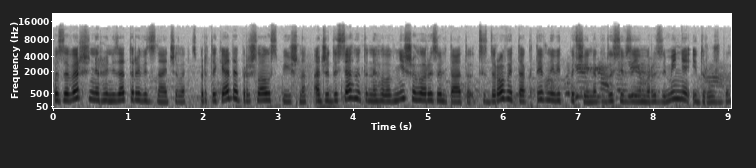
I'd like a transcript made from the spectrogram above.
По завершенню організатори відзначили, спартакіада пройшла успішно, адже досягнуто найголовнішого результату це здоровий та активний відпочинок в дусі взаєморозуміння і дружби.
